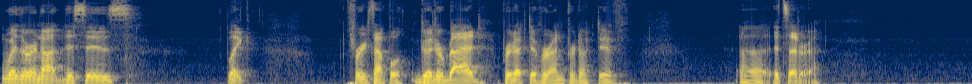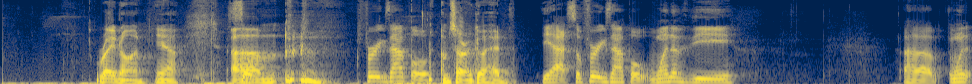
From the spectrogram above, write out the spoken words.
whether or not this is like for example good or bad productive or unproductive uh, etc Right on. Yeah. So- um, for example I'm sorry. Go ahead. Yeah. So, for example, one of the uh, one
